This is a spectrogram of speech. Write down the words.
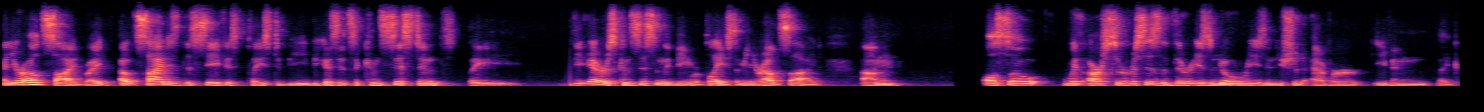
and you're outside, right? Outside is the safest place to be because it's a consistent like the air is consistently being replaced. I mean, you're outside. Um, also, with our services, there is no reason you should ever even like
